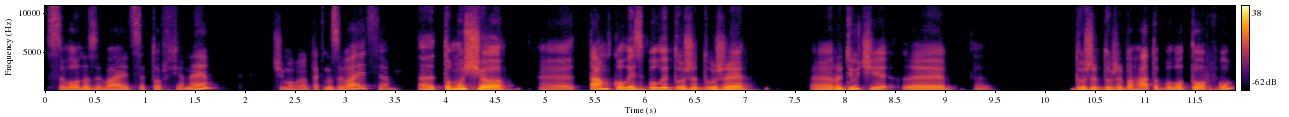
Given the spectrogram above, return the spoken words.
Село називається Торф'яне. Чому воно так називається? Тому що там колись були дуже дуже родючі. Дуже дуже багато було торфу.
